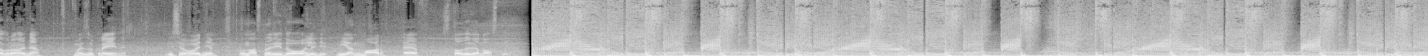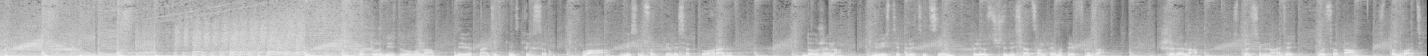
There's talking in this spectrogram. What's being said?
Доброго дня, ми з України. І сьогодні у нас на відеоогляді Янмар F190. Потужність двигуна 19 кінських сил, вага 850 кг, довжина 237 плюс 60 см фреза, ширина 117, висота 120.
